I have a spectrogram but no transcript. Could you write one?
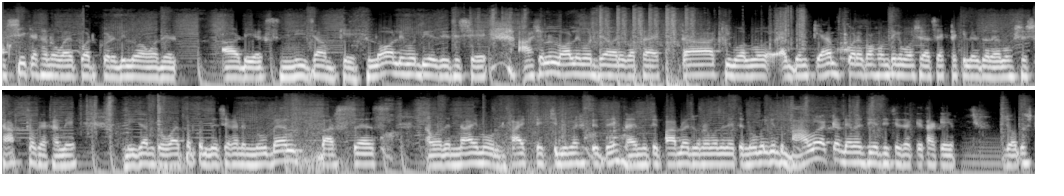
আশিক এখানে ওয়াইপ আউট করে দিল আমাদের আরডিএক্স নিজামকে। ল লিমোট দিয়ে দিয়েছে সে। আসলে ল লিমোট দেওয়ার কথা একটা, কি বলব একদম ক্যাম্প করে কখন থেকে বসে আছে একটা কিলের জন্য, এবং সে সার্থক এখানে। নিজামকে ওয়াইপ করে দিয়েছে। এখানে নোবেল ভার্সেস আমাদের নাইমুল ফাইট পেয়েছে বিমা শক্তিতে নাইমুলকে পারবে জোনের মধ্যে দিয়েছে নোবেল কিন্তু ভালো একটা ড্যামেজ দিয়ে দিচ্ছে তাকে তাকে যথেষ্ট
